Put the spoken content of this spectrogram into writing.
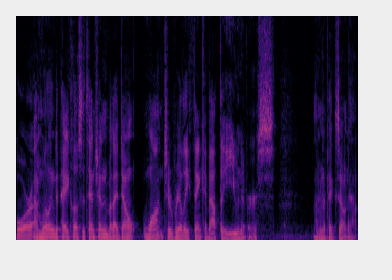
Or I'm willing to pay close attention, but I don't want to really think about the universe. I'm going to pick zone out.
